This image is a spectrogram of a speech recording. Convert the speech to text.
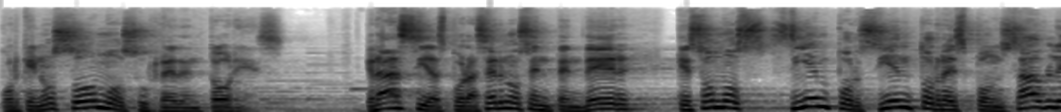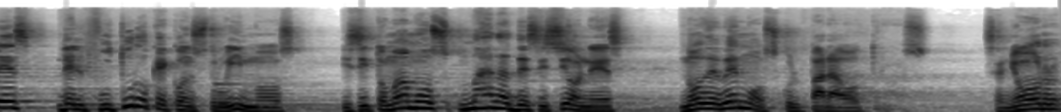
porque no somos sus redentores. Gracias por hacernos entender que somos 100% responsables del futuro que construimos y si tomamos malas decisiones, no debemos culpar a otros. Señor,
